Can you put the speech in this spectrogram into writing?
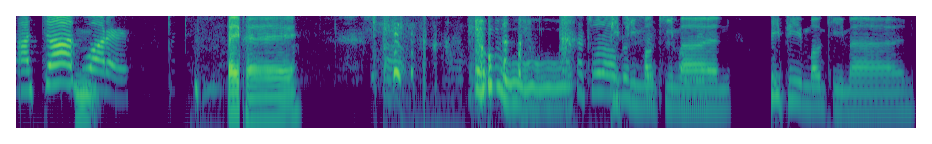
Not dog Mm. water. Pepe. Stop. Ooh. That's what all the PP Sims monkey call me. man. PP monkey man.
